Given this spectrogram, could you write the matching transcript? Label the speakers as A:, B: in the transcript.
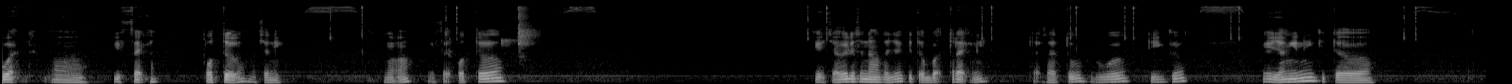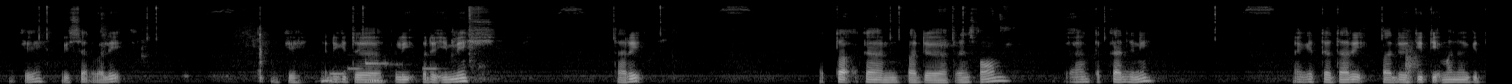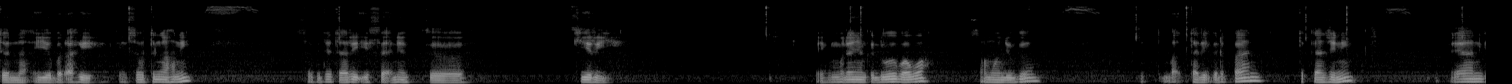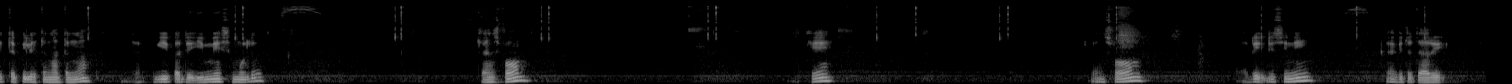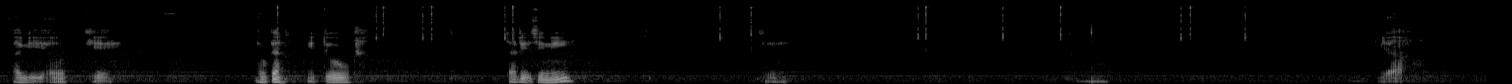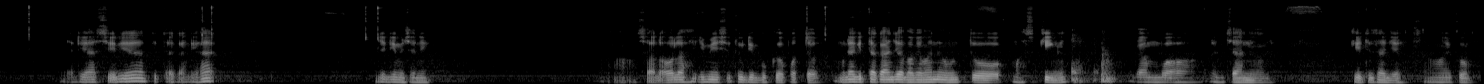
A: buat uh, efek uh, portal uh, macam ni. Uh, efek portal. Ok cara dia senang saja kita buat track ni. Track 1, 2, 3 ok yang ini kita ok reset balik. Ok jadi kita klik pada image. Tarik. Letakkan pada transform. Dan tekan sini dan kita tarik pada titik mana kita nak ia berakhir. Okay, so tengah ni so kita tarik efeknya ke kiri. Okay, kemudian yang kedua bawah sama juga. Kita tarik ke depan tekan sini. Dan kita pilih tengah-tengah. Dan pergi pada image semula. Transform. Ok. Transform tarik di sini dan kita tarik lagi. Okey. Bukan. Itu tarik sini. Okey. Ya. Jadi hasil dia kita akan lihat. Jadi macam ni. Ha, seolah-olah image itu dibuka portal. Kemudian kita akan ajar bagaimana untuk masking gambar rencana. Okey, itu saja. Assalamualaikum.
